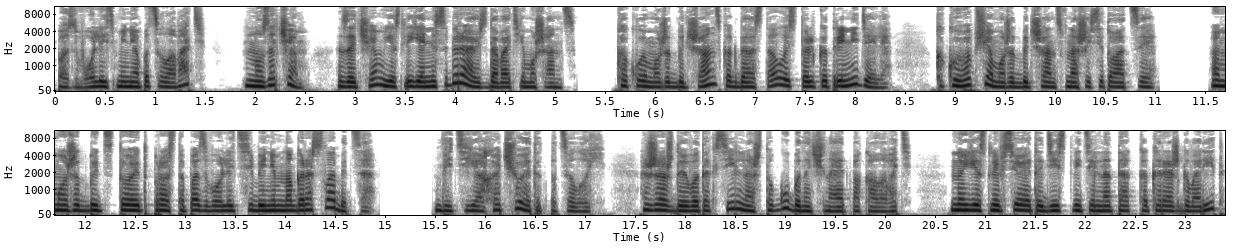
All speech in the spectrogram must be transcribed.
Позволить меня поцеловать? Но зачем? Зачем, если я не собираюсь давать ему шанс? Какой может быть шанс, когда осталось только три недели? Какой вообще может быть шанс в нашей ситуации? А может быть, стоит просто позволить себе немного расслабиться? Ведь я хочу этот поцелуй. Жажду его так сильно, что губы начинают покалывать. Но если все это действительно так, как Ирэш говорит,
